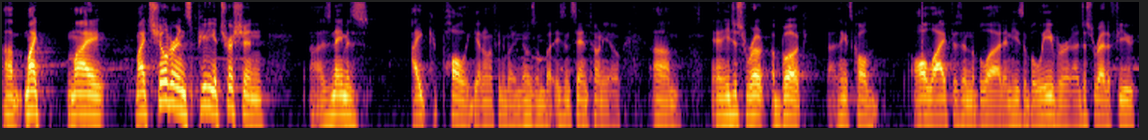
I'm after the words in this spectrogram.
Um, my, my, my children's pediatrician, uh, his name is Ike Pauly. I don't know if anybody knows him, but he's in San Antonio. Um, and he just wrote a book. I think it's called All Life is in the Blood. And he's a believer. And I just read a few,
